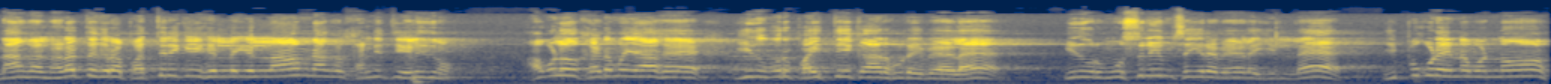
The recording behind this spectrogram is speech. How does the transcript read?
நாங்கள் நடத்துகிற பத்திரிகைகள்ல எல்லாம் நாங்கள் கண்டித்து எழுதினோம். அவ்வளோ கடுமையாக இது ஒரு பைத்தியக்காரர்களுடைய வேலை. இது ஒரு முஸ்லீம் செய்கிற வேலை இல்லை. இப்போ கூட என்ன பண்ணோம்?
